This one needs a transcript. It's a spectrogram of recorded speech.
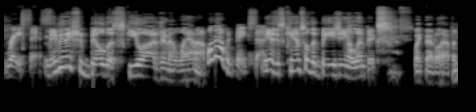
racist. Maybe they should build a ski lodge in Atlanta. Well, that would make sense. Yeah, just cancel the Beijing Olympics. like that'll happen.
